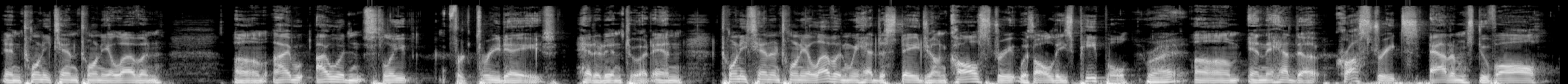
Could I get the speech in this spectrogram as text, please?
in 2010, 2011 um, I, I wouldn't sleep for three days headed into it. And 2010 and 2011, we had to stage on Call Street with all these people. right. Um, and they had the cross streets, Adams, Duval,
